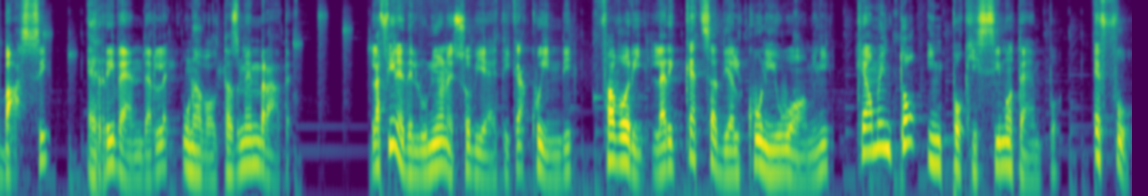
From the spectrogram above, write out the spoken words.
bassi e rivenderle una volta smembrate. La fine dell'Unione Sovietica quindi favorì la ricchezza di alcuni uomini che aumentò in pochissimo tempo e fu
